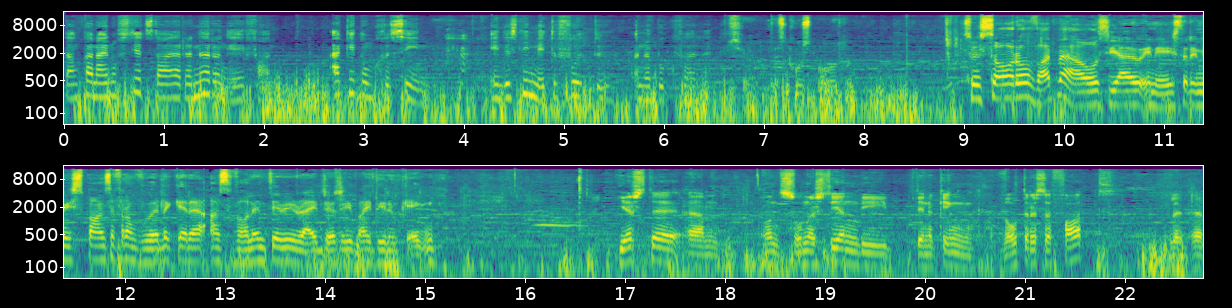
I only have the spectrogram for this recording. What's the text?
dan kan hy nog steeds daai herinnering hê van ek het hom gesien. En dis nie net 'n foto in 'n boek vir hulle nie. So, dis kosbaar. So Sarel, wat behels jou en Esther in die span se verantwoordelikhede as voluntary rangers hier by Dino King? Eerste ehm um, ons ondersteun die Denoking Wildreservaat. Eh,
